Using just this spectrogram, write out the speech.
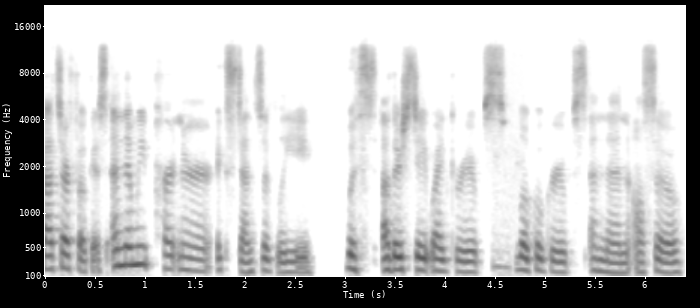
that's our focus and then we partner extensively with other statewide groups mm. local groups and then also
